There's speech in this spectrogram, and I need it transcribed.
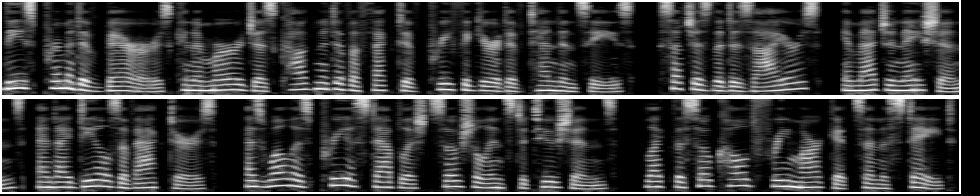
These primitive bearers can emerge as cognitive affective prefigurative tendencies, such as the desires, imaginations, and ideals of actors, as well as pre-established social institutions, like the so-called free markets and the state,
